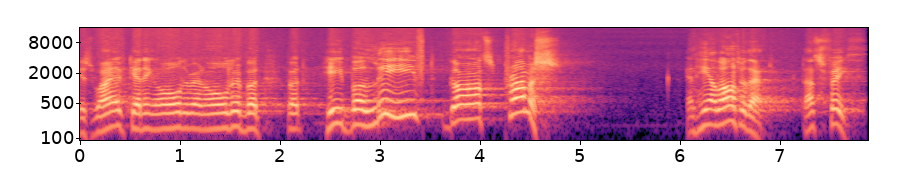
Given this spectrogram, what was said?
his wife getting older and older, but, but he believed God's promise. And he held on to that. That's faith.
